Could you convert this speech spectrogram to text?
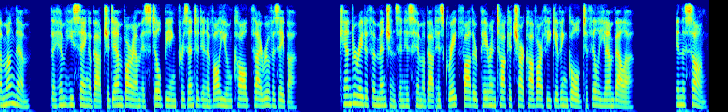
Among them, the hymn he sang about Chidambaram is still being presented in a volume called Thiruvisaippa. Kandaratha mentions in his hymn about his great father Parantaka Chakravarthi giving gold to Thiliyambala. In the song,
